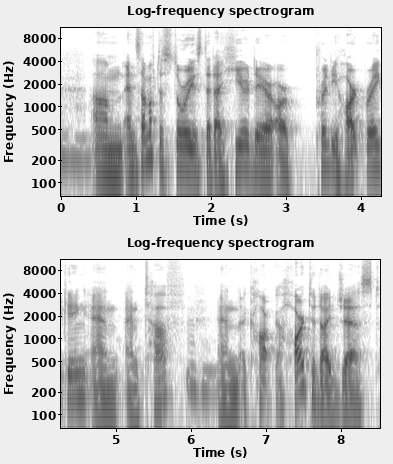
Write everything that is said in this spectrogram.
Mm-hmm. Um, and some of the stories that I hear there are pretty heartbreaking and and tough mm-hmm. and hard to digest.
